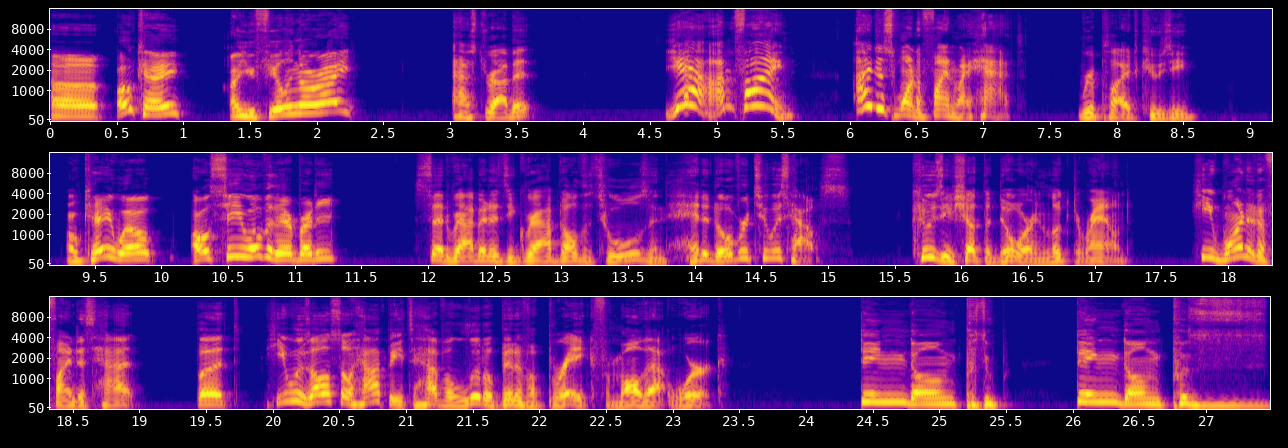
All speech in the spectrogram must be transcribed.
Uh, okay. Are you feeling all right? asked Rabbit. Yeah, I'm fine. I just want to find my hat, replied Koozy. Okay, well, I'll see you over there, buddy, said Rabbit as he grabbed all the tools and headed over to his house. Koozy shut the door and looked around. He wanted to find his hat, but he was also happy to have a little bit of a break from all that work. Ding dong pazoop. Ding dong puzz.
